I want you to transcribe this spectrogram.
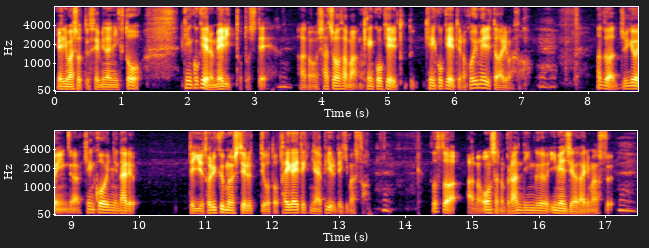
やりましょうっていうセミナーに行くと、健康経営のメリットとして、うん。あの、社長様、健康経営と、健康経営というのはこういうメリットがありますと。うんまずは従業員が健康になるっていう取り組みをしているっていうことを対外的にアピールできますと。うんそうすると、あの、御社のブランディングイメージが上がります。うん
